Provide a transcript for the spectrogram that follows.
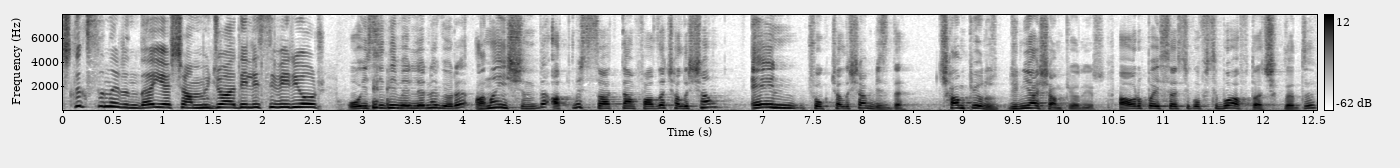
açlık sınırında yaşam mücadelesi veriyor. OECD verilerine göre ana işinde 60 saatten fazla çalışan en çok çalışan bizde. Şampiyonuz, dünya şampiyonuyuz. Avrupa İstatistik Ofisi bu hafta açıkladı.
